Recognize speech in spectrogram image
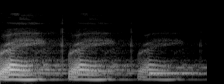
break, break, break.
